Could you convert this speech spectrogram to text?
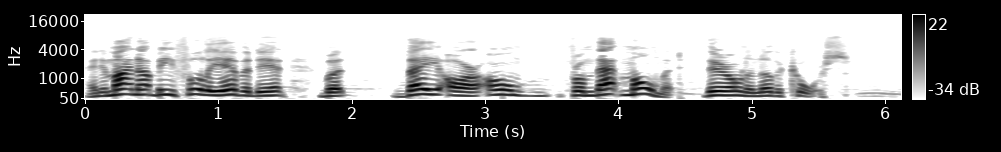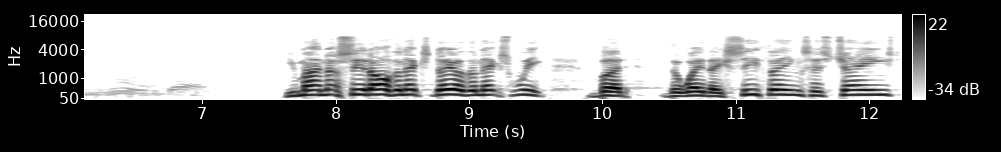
And it might not be fully evident, but they are on, from that moment, they're on another course. You might not see it all the next day or the next week, but the way they see things has changed.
